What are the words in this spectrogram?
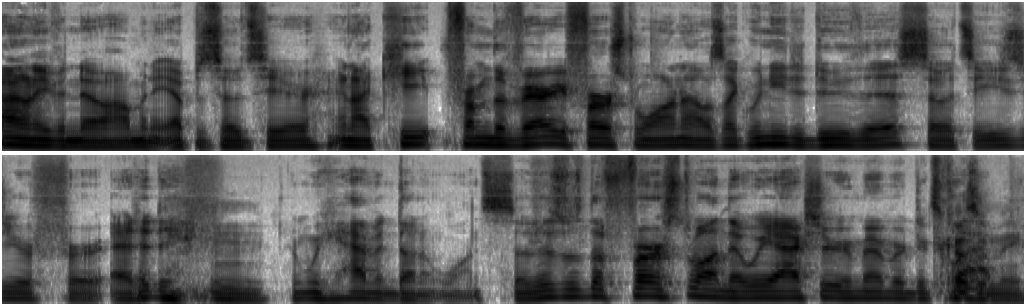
I don't even know how many episodes here, and I keep from the very first one. I was like, we need to do this so it's easier for editing, Mm. and we haven't done it once. So this was the first one that we actually remembered to because of me.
